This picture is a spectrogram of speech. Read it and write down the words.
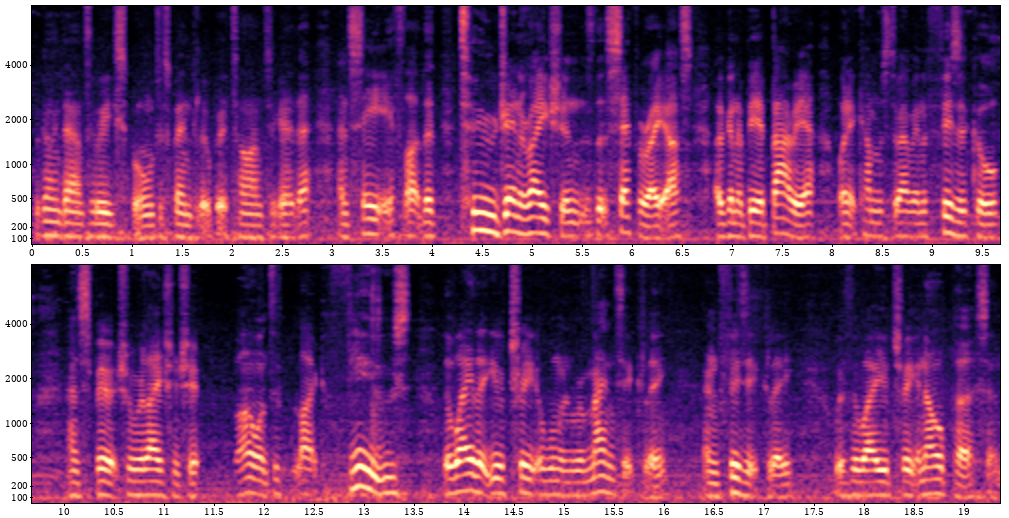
We're going down to Eastbourne to spend a little bit of time together and see if, like, the two generations that separate us are going to be a barrier when it comes to having a physical and spiritual relationship. I want to, like, fuse the way that you treat a woman romantically and physically with the way you treat an old person.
